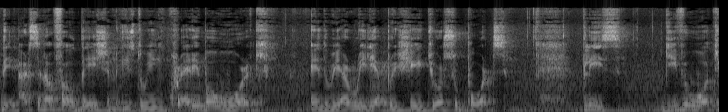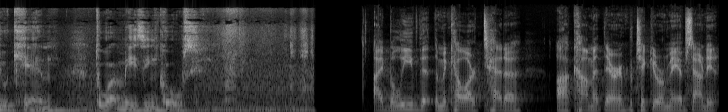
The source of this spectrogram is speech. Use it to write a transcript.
The Arsenal Foundation is doing incredible work and we really appreciate your support. Please give what you can to amazing cause. I believe that the Mikel Arteta uh, comment there in particular may have sounded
